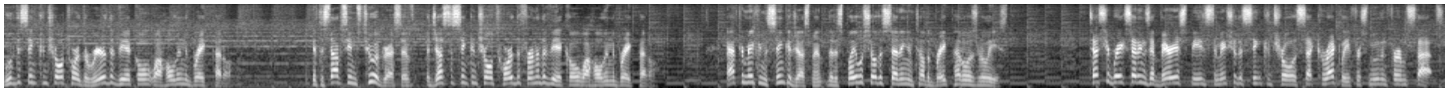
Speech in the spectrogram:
move the sync control toward the rear of the vehicle while holding the brake pedal. If the stop seems too aggressive, adjust the sync control toward the front of the vehicle while holding the brake pedal. After making the sync adjustment, the display will show the setting until the brake pedal is released. Test your brake settings at various speeds to make sure the sync control is set correctly for smooth and firm stops.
